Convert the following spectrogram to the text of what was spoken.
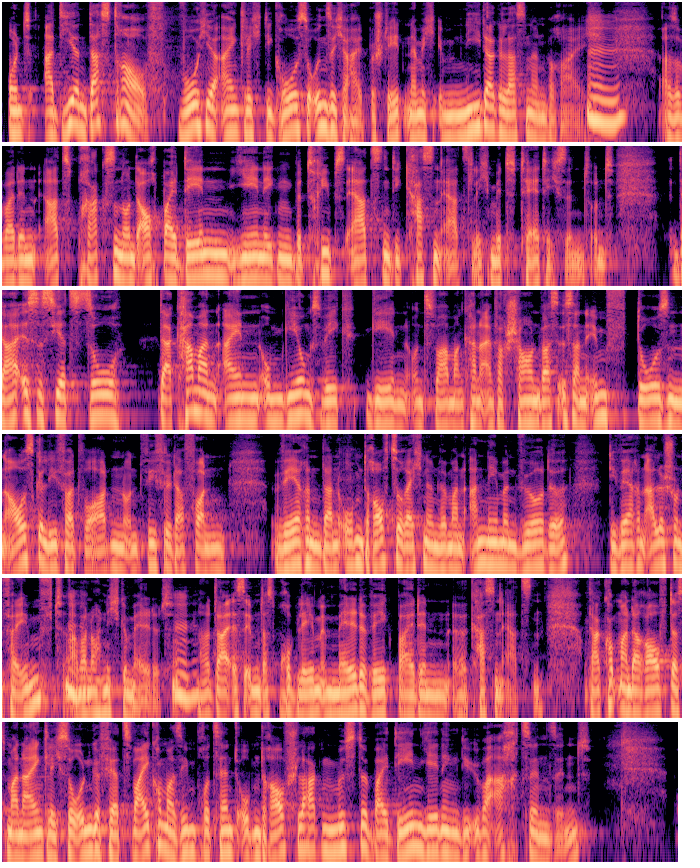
und addieren das drauf, wo hier eigentlich die große Unsicherheit besteht, nämlich im niedergelassenen Bereich. Mhm. Also bei den Arztpraxen und auch bei denjenigen Betriebsärzten, die kassenärztlich mit tätig sind. Und da ist es jetzt so, da kann man einen Umgehungsweg gehen. Und zwar, man kann einfach schauen, was ist an Impfdosen ausgeliefert worden und wie viel davon wären dann oben drauf zu rechnen, wenn man annehmen würde, die wären alle schon verimpft, mhm. aber noch nicht gemeldet. Mhm. Da ist eben das Problem im Meldeweg bei den äh, Kassenärzten. Da kommt man darauf, dass man eigentlich so ungefähr 2,7 Prozent oben draufschlagen müsste bei denjenigen, die über 18 sind.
